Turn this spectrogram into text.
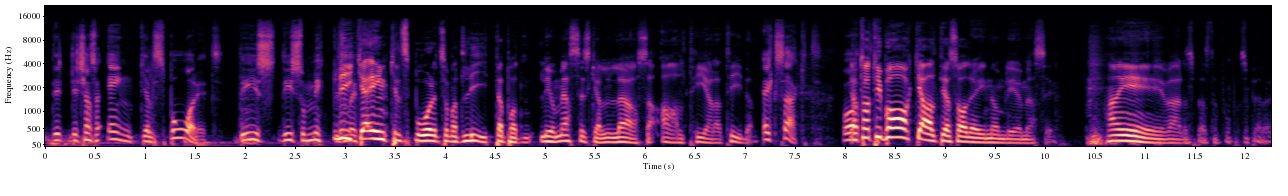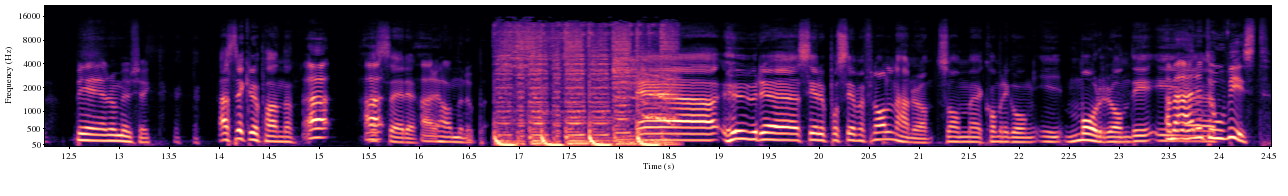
det, det, känns så enkelspårigt. Det är, det är så mycket Lika är... enkelspårigt som att lita på att Leo Messi ska lösa allt hela tiden. Exakt. Jag tar tillbaka allt jag sa där inne om Leo Messi. Han är världens bästa fotbollsspelare. Ber om ursäkt. Jag sträcker upp handen. Äh, jag säger det. Här är handen uppe. Eh, hur eh, ser du på semifinalen här nu då, som eh, kommer igång i morgon? Det är, ja, men är det inte ovisst?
